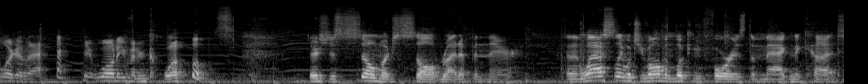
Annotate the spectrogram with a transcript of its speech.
Look at that. It won't even close. There's just so much salt right up in there. And then lastly, what you've all been looking for is the MagnaCut.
